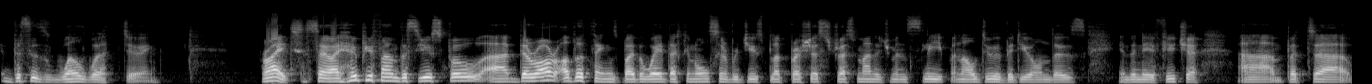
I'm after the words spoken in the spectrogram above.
this is well worth doing. Right, so I hope you found this useful. Uh, there are other things, by the way, that can also reduce blood pressure, stress management, sleep, and I'll do a video on those in the near future. Uh, but uh,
